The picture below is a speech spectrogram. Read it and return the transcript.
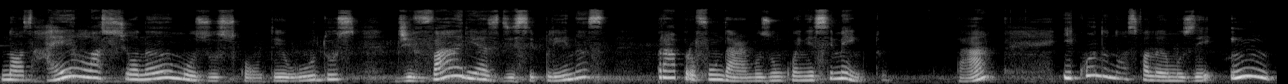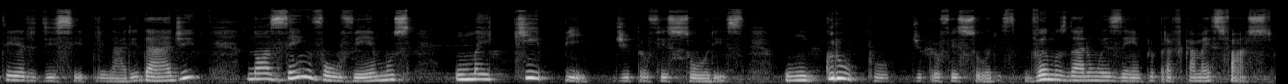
nós relacionamos os conteúdos de várias disciplinas para aprofundarmos um conhecimento, tá? E quando nós falamos de interdisciplinaridade, nós envolvemos uma equipe de professores, um grupo de professores. Vamos dar um exemplo para ficar mais fácil.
